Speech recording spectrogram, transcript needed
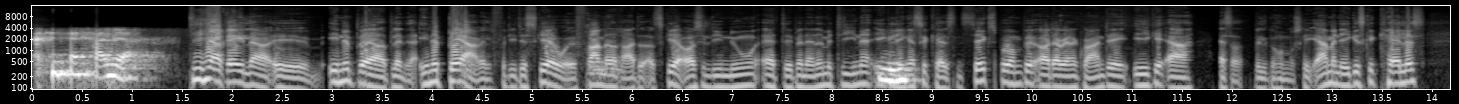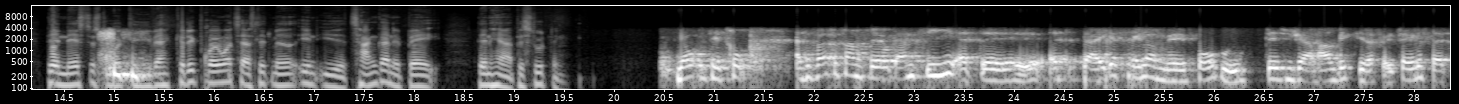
Hej med jer. De her regler øh, indebærer, blandt, eller indebærer vel, fordi det sker jo øh, fremadrettet, og sker også lige nu, at øh, blandt andet Medina ikke Mhm. længere skal kaldes en sexbombe, og at Ariana Grande ikke er, altså hvilket hun måske er, men ikke skal kaldes den næste store diva. Kan du ikke prøve at tage os lidt med ind i øh, tankerne bag den her beslutning? Jo, det er tro. Altså først og fremmest vil jeg jo gerne sige, at, øh, at der ikke er tale om øh, forbud. Det synes jeg er meget vigtigt at få i talesat.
